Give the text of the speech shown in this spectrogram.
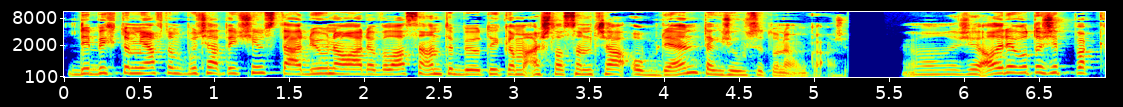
kdybych to měla v tom počátečním stádiu, naládovala se antibiotikama a šla jsem třeba obden, takže už se to neukáže. Jo? Takže, ale jde o to, že pak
